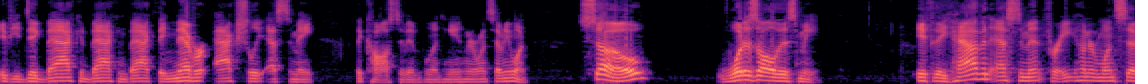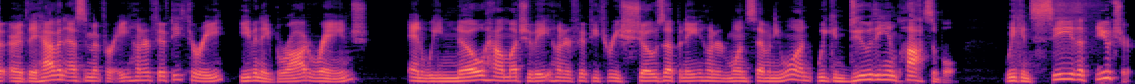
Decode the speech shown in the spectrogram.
If you dig back and back and back, they never actually estimate the cost of implementing 800 171. So, what does all this mean? If they have an estimate for 801 or if they have an estimate for 853, even a broad range, and we know how much of 853 shows up in 800 171, we can do the impossible. We can see the future.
